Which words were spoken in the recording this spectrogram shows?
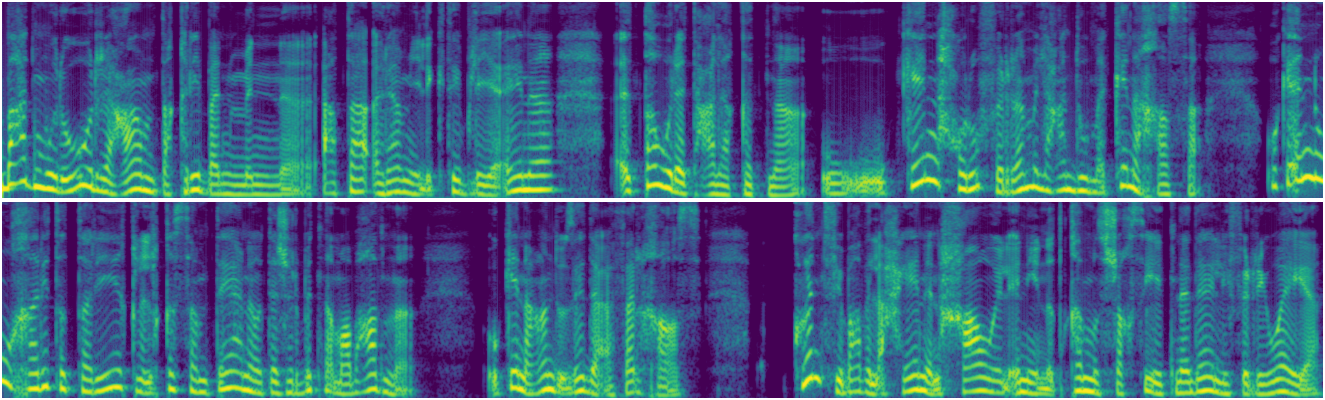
بعد مرور عام تقريبا من إعطاء رامي الكتاب لي أنا طورت علاقتنا. وكان حروف الرمل عنده مكانة خاصة. وكأنه خريطة طريق للقصة متاعنا وتجربتنا مع بعضنا. وكان عنده زاد أثر خاص. كنت في بعض الأحيان نحاول أني نتقمص شخصية ندالي في الرواية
